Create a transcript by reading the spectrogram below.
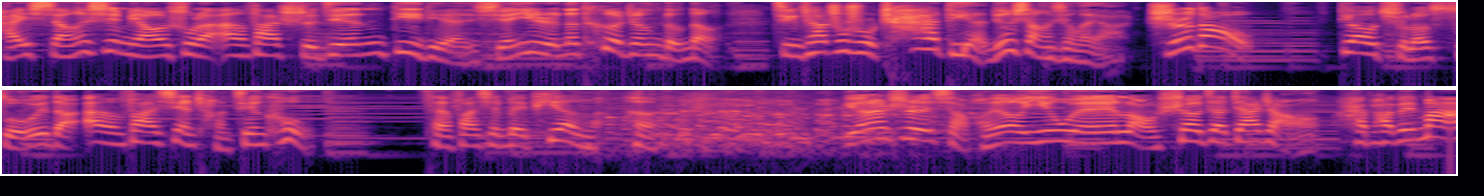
还详细描述了案发时间、地点、嫌疑人的特征等等。警察叔叔差点就相信了呀，直到。调取了所谓的案发现场监控，才发现被骗了。哼，原来是小朋友因为老师要叫家长，害怕被骂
